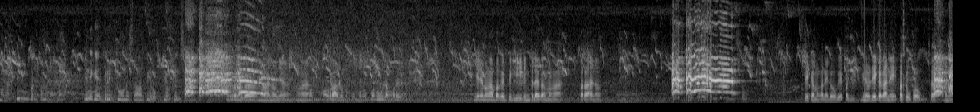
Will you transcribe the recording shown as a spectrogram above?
mga dinging ban tulo na na. Ini kay breed tunas na pero pure kills. Murag mga, mga ano niya, mga, magulang mo rin. yan ang mga bagay tigihiling talagang mga para ano. Di ka man kaniloge, pag, you know, di ka kani pasupog sa ano.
